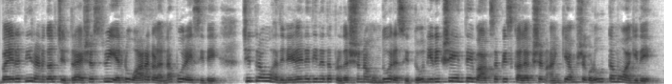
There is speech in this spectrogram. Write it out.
ಭೈರತಿ ರಣಗಲ್ ಚಿತ್ರ ಯಶಸ್ವಿ ಎರಡು ವಾರಗಳನ್ನು ಪೂರೈಸಿದೆ. ಚಿತ್ರವು ಹದಿನೇಳನೇ ದಿನದ ಪ್ರದರ್ಶನ ಮುಂದುವರೆಸಿದ್ದು, ನಿರೀಕ್ಷೆಯಂತೆ ಬಾಕ್ಸ್ ಆಫೀಸ್ ಕಲೆಕ್ಷನ್ ಅಂಕಿಅಂಶಗಳು ಉತ್ತಮವಾಗಿದೆ.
